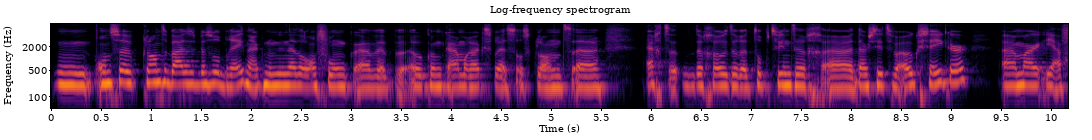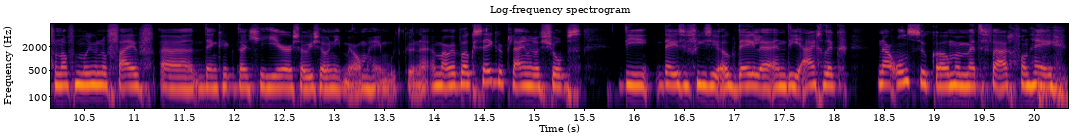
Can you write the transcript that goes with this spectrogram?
mm, onze klantenbasis is best wel breed. Nou, ik noemde net al een Vonk. Eh, we hebben ook een Camera Express als klant. Eh, echt de grotere top 20, eh, daar zitten we ook zeker. Maar ja, vanaf een miljoen of vijf denk ik dat je hier sowieso niet meer omheen moet kunnen. Maar we hebben ook zeker kleinere shops die deze visie ook delen. En die eigenlijk naar ons toe komen met de vraag van... hey,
